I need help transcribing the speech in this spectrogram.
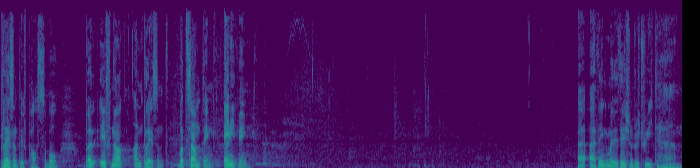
pleasant if possible, but if not unpleasant, but something, anything. I think meditation retreat um,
